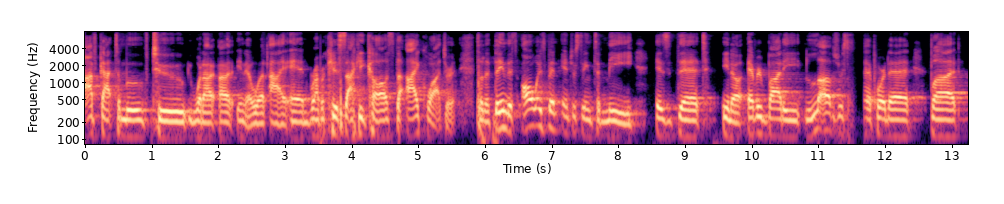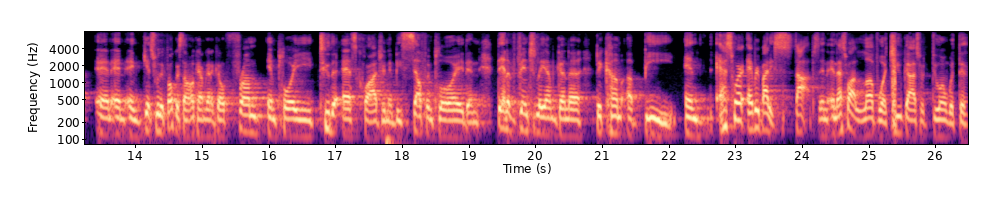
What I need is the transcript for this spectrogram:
I've got to move to what I, uh, you know, what I and Robert Kiyosaki calls the I quadrant. So the thing that's always been interesting to me is that you know everybody loves Rich Dad Poor Dad, but and, and, and gets really focused on, okay, I'm going to go from employee to the S quadrant and be self-employed. And then eventually I'm going to become a B. And that's where everybody stops. And, and that's why I love what you guys are doing with this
